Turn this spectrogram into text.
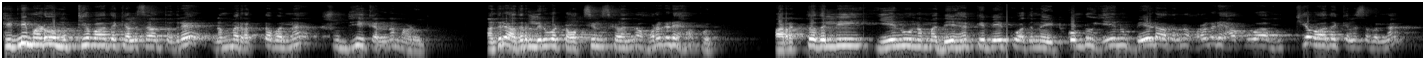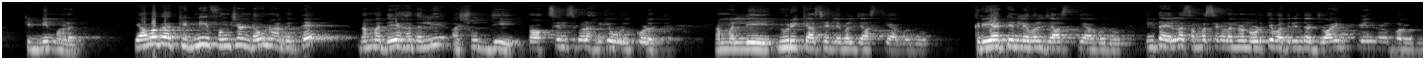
ಕಿಡ್ನಿ ಮಾಡುವ ಮುಖ್ಯವಾದ ಕೆಲಸ ಅಂತಂದ್ರೆ ನಮ್ಮ ರಕ್ತವನ್ನ ಶುದ್ಧೀಕರಣ ಮಾಡೋದು. ಅಂದ್ರೆ ಅದರಲ್ಲಿರುವ ಟಾಕ್ಸಿನ್ಸ್ ಗಳನ್ನ ಹೊರಗಡೆ ಹಾಕೋದು. ಆ ರಕ್ತದಲ್ಲಿ ಏನು ನಮ್ಮ ದೇಹಕ್ಕೆ ಬೇಕು ಅದನ್ನ ಇಟ್ಕೊಂಡು ಏನು ಬೇಡ ಅದನ್ನ ಹೊರಗಡೆ ಹಾಕುವ ಮುಖ್ಯವಾದ ಕೆಲಸವನ್ನ ಕಿಡ್ನಿ ಮಾಡುತ್ತೆ. ಯಾವಾಗ ಕಿಡ್ನಿ ಫಂಕ್ಷನ್ ಡೌನ್ ಆಗುತ್ತೆ, ನಮ್ಮ ದೇಹದಲ್ಲಿ ಅಶುದ್ಧಿ ಟಾಕ್ಸಿನ್ಸ್ಗಳು ಹಂಗೆ ಉಳ್ಕೊಳ್ಳುತ್ತೆ. ನಮ್ಮಲ್ಲಿ ಯೂರಿಕ್ ಆಸಿಡ್ ಲೆವೆಲ್ ಜಾಸ್ತಿ ಆಗೋದು ಕ್ರಿಯಾಟಿನ್ ಲೆವೆಲ್ ಜಾಸ್ತಿ ಆಗೋದು, ಇಂಥ ಎಲ್ಲ ಸಮಸ್ಯೆಗಳನ್ನು ನೋಡ್ತೀವಿ, ಅದರಿಂದ ಜಾಯಿಂಟ್ ಪೇನ್ಗಳು ಬರೋದು,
